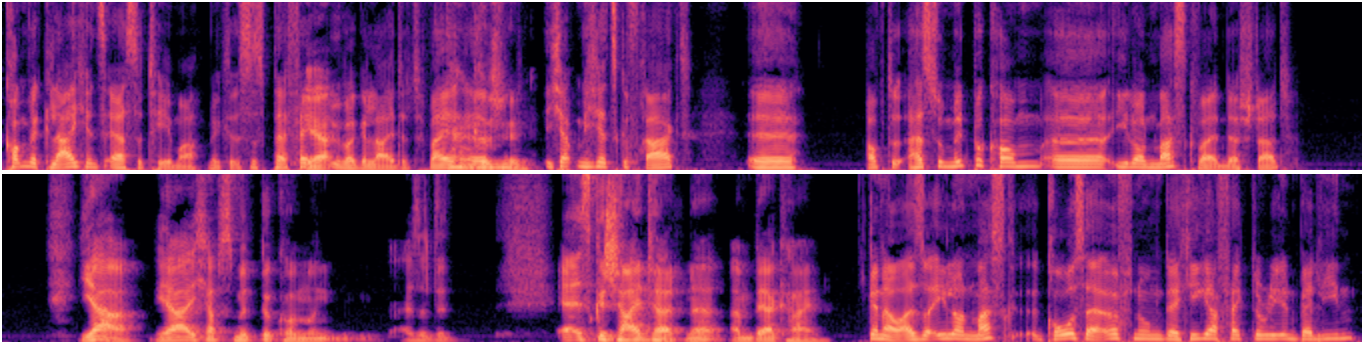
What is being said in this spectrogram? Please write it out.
kommen wir gleich ins erste Thema, Mix. Es ist perfekt übergeleitet, weil ähm, ich habe mich jetzt gefragt, äh, du, hast du mitbekommen, äh, Elon Musk war in der Stadt? Ja, ja, ich habe es mitbekommen. Und also er ist gescheitert, ne, am Berghain. Genau, also Elon Musk, große Eröffnung der Gigafactory in Berlin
